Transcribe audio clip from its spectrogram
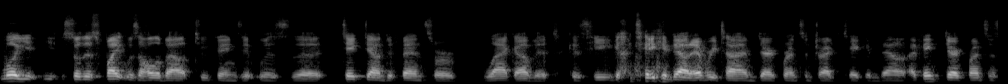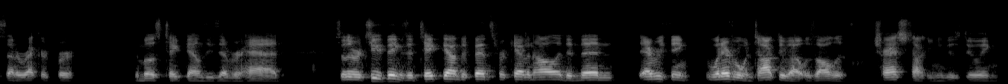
Well, you, you, so this fight was all about two things. It was the takedown defense or lack of it, because he got taken down every time Derek Brunson tried to take him down. I think Derek Brunson set a record for the most takedowns he's ever had. So there were two things: a takedown defense for Kevin Holland, and then everything. What everyone talked about was all the trash talking he was doing,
